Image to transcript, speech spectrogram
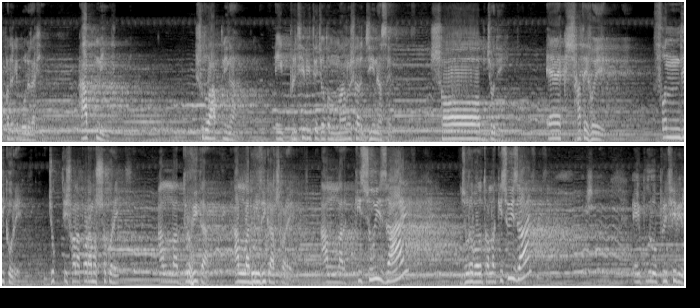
আপনাদেরকে বলে রাখি, আপনি, শুধু আপনি না, এই পৃথিবীতে যত মানুষ আর জিন আছে, সব যদি একসাথে হয়ে ফন্দি করে যুক্তি সলা পরামর্শ করে, আল্লাহ দ্রোহিতা, আল্লাহ বিরোধী কাজ করে। আল্লাহর কিছুই যায়, জোরে বলতো আল্লাহর কিছুই যায়। এই পুরো পৃথিবীর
